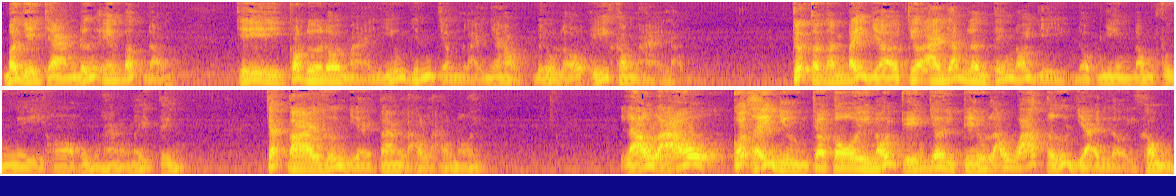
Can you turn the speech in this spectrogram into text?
Bởi vậy chàng đứng yên bất động, chỉ có đưa đôi mày nhíu dính chùm lại nhau, biểu lộ ý không hài lòng. Trước tình hình bấy giờ chưa ai dám lên tiếng nói gì, đột nhiên Đông Phương Nghi hò húng hắn mấy tiếng. Chắc tay hướng về tan lão lão nói. Lão lão có thể nhường cho tôi nói chuyện với triệu lão quá tử vài lời không?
